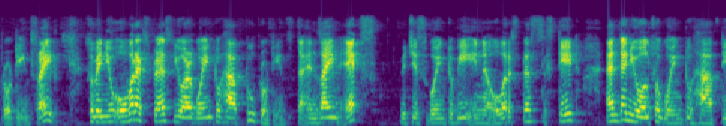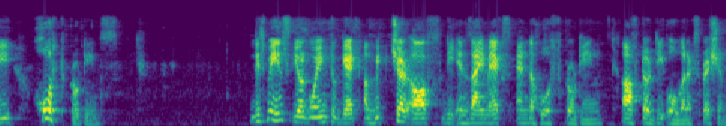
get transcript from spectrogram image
proteins right? So when you overexpress you are going to have two proteins the enzyme x which is going to be in an overexpressed state and then you're also going to have the host proteins. This means you're going to get a mixture of the enzyme X and the host protein after the overexpression.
